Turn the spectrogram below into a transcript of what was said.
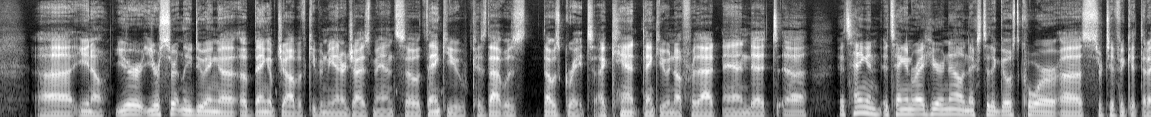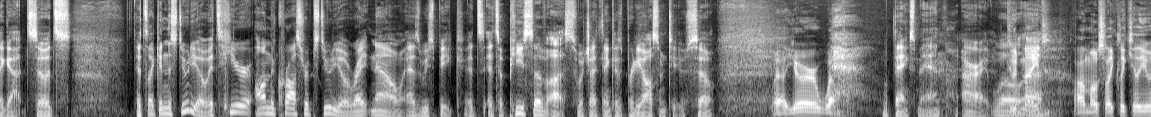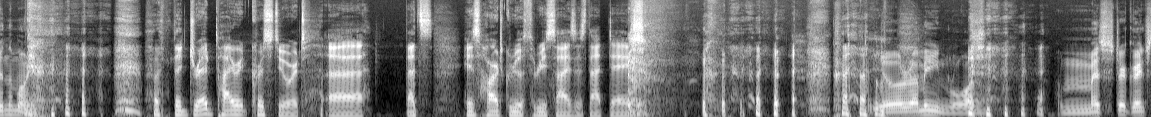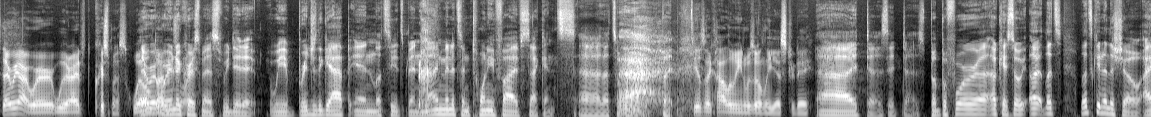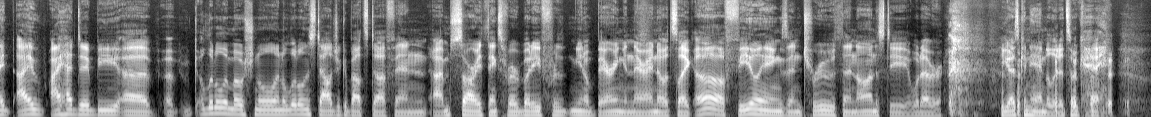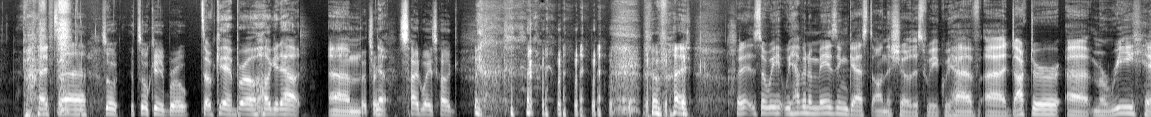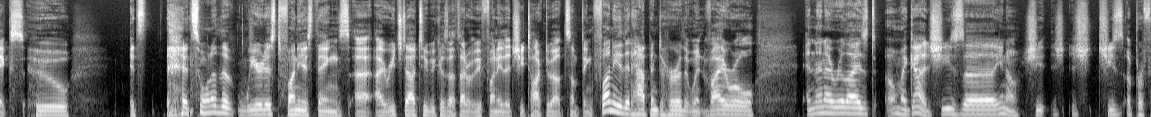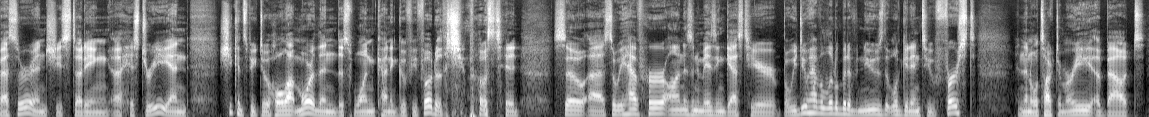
uh, you know you're you're certainly doing a, a bang up job of keeping me energized man so thank you because that was that was great i can't thank you enough for that and it uh it's hanging it's hanging right here now next to the Ghost Corps uh certificate that i got so it's it's like in the studio. It's here on the Crossrip studio right now as we speak. It's it's a piece of us, which I think is pretty awesome too. So, Well, you're welcome. well, thanks, man. All right. Well, Good night. I'll most likely kill you in the morning. uh, the dread pirate Chris Stewart. Uh, that's his heart grew three sizes that day. you're a mean one. Mr. Grinch. There we are. We're we're at Christmas. Well we're, done. we're into Troy. Christmas. We did it. We bridged the gap in. Let's see, it's been nine minutes and twenty five seconds. Uh, that's what did. But Feels like Halloween was only yesterday. Uh, it does, it does. But before, uh, okay, so uh, let's let's get in the show. I I I had to be uh, a, a little emotional and a little nostalgic about stuff, and I'm sorry. Thanks for everybody for you know bearing in there. I know it's like oh feelings and truth and honesty, whatever. you guys can handle it. It's okay. But uh, So it's okay, bro. it's okay, bro. Hug it out. Um, That's right. no. Sideways hug. but but so we we have an amazing guest on the show this week. We have uh, Dr. Uh, Marie Hicks, who it's it's one of the weirdest, funniest things uh, I reached out to because I thought it would be funny that she talked about something funny that happened to her that went viral. And then I realized, oh my God, she's uh, you know, she, she she's a professor and she's studying uh, history, and she can speak to a whole lot more than this one kind of goofy photo that she posted. So, uh, so we have her on as an amazing guest here, but we do have a little bit of news that we'll get into first, and then we'll talk to Marie about,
